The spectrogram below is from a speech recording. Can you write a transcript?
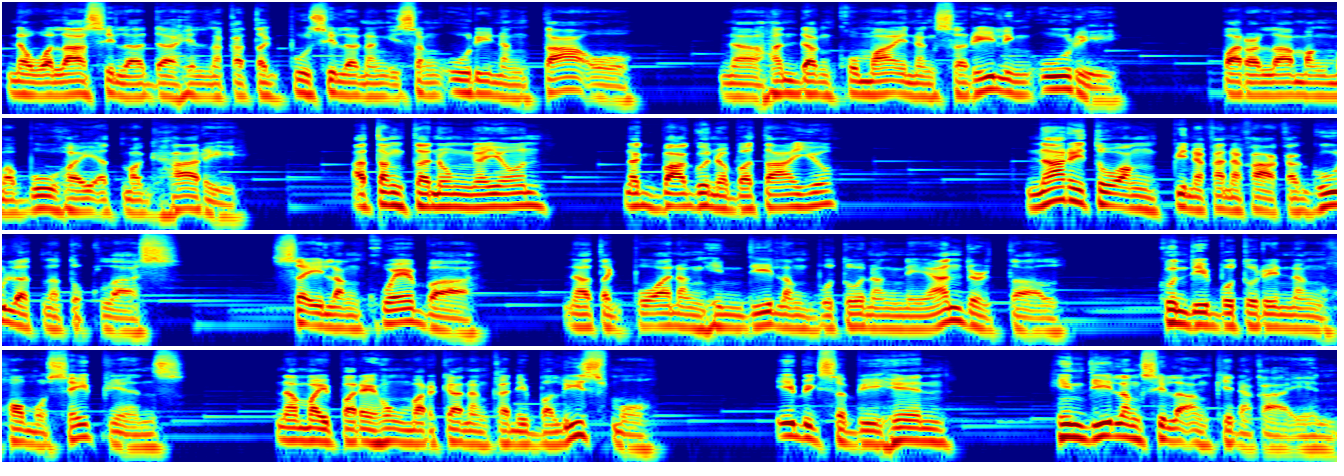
nawala sila dahil nakatagpo sila ng isang uri ng tao na handang kumain ng sariling uri para lamang mabuhay at maghari. At ang tanong ngayon, nagbago na ba tayo? Narito ang pinakanakakagulat na tuklas. Sa ilang kuweba, natagpuan ang hindi lang buto ng Neanderthal, kundi buto rin ng Homo sapiens na may parehong marka ng kanibalismo. Ibig sabihin, hindi lang sila ang kinakain.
